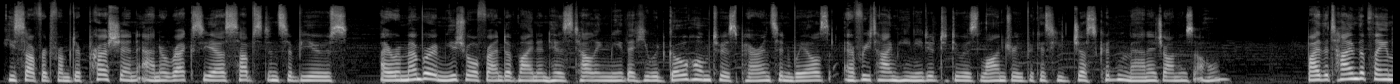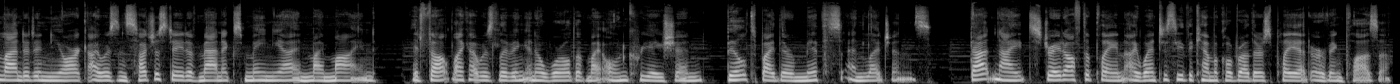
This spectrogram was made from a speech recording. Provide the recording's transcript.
He suffered from depression, anorexia, substance abuse. I remember a mutual friend of mine and his telling me that he would go home to his parents in Wales every time he needed to do his laundry because he just couldn't manage on his own. By the time the plane landed in New York, I was in such a state of manics mania in my mind. It felt like I was living in a world of my own creation, built by their myths and legends. That night, straight off the plane, I went to see the Chemical Brothers play at Irving Plaza.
